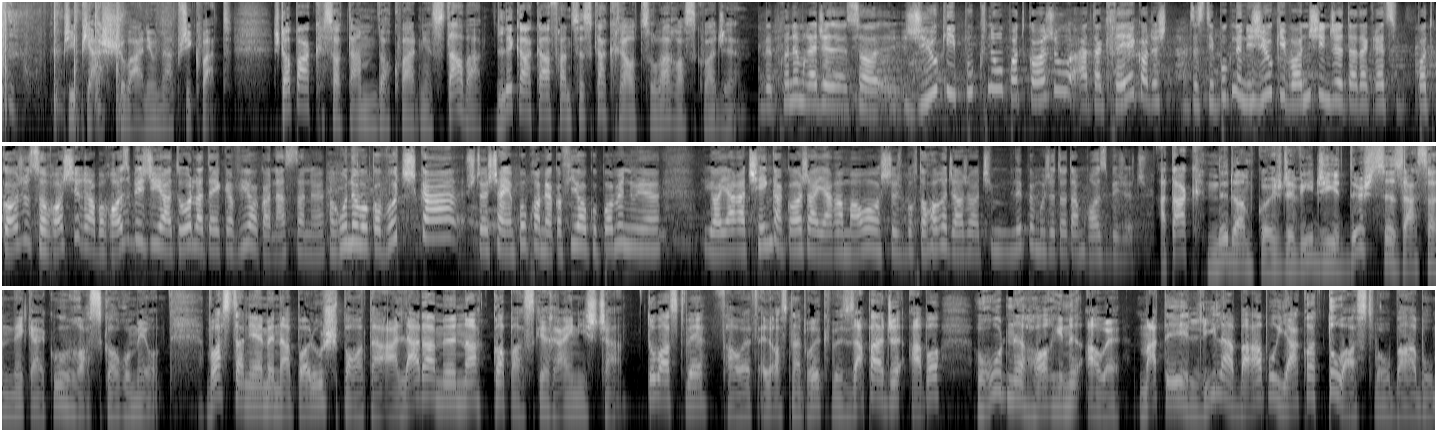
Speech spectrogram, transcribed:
Przy piaszczowaniu na przykład. Štopak so tam dokładnie stawa, lekarka Franciska Kraucowa rozkładzie. W prvom reče so živki puknu pod kožu, a ta ko da ste pukneni živki vonšin, že ta grec pod kožu so rozširi, abo rozbeži, a to la teka fijoko nastane. A runevo kovučka, što je šajem popram, jako fijoko pomenuje, jo jara čenka koža, jara što je buch to horedžažo, a čim lepe može to tam rozbežiť. A tak nydom każdy widzi, gdyż se zasa nekajku rozkoru miał. Wostaniemy na polu sporta, a ladamy na koparskie rajniszcza. Towarstwie VfL Osnabrück w Zapadzie abo Rudne Horiny Aue. Matej lila barbu jako towarstwo barbu.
